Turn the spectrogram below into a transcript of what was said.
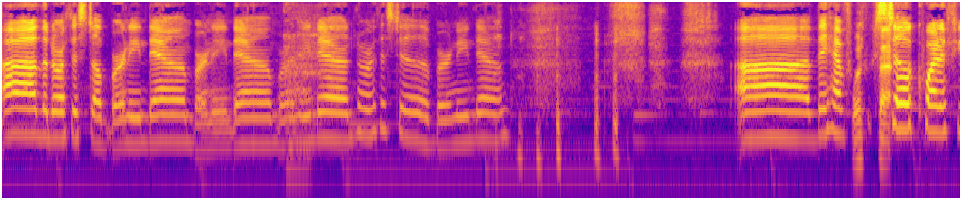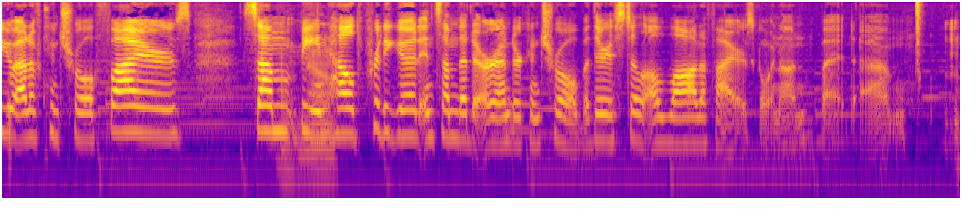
uh, the north is still burning down, burning down, burning down. North is still burning down. uh, they have still quite a few out of control fires. Some Oh, being no. held pretty good, and some that are under control. But there is still a lot of fires going on. But um,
